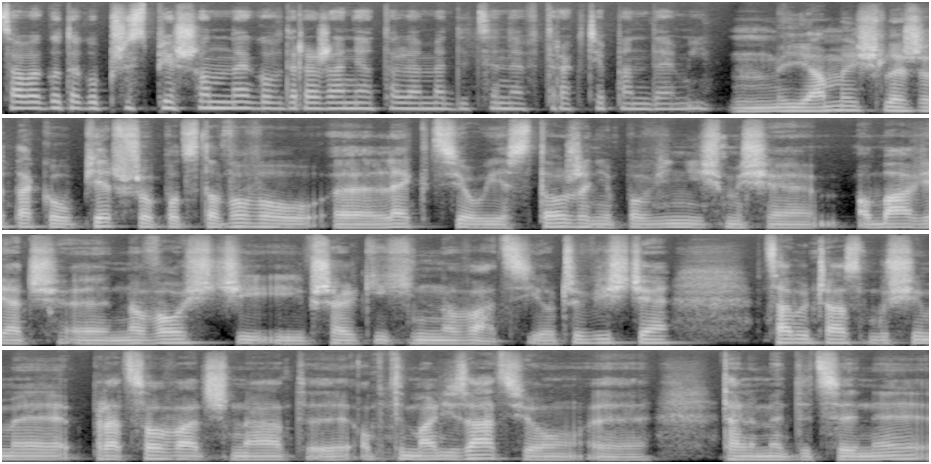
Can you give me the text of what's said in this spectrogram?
całego tego przyspieszonego wdrażania telemedycyny w trakcie pandemii? Mm, ja myślę, że taką pierwszą podstawową e, lekcją jest to, że nie powinniśmy się obawiać e, nowości i wszelkich innowacji. Oczywiście cały czas musimy pracować nad optymalizacją telemedycyny,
